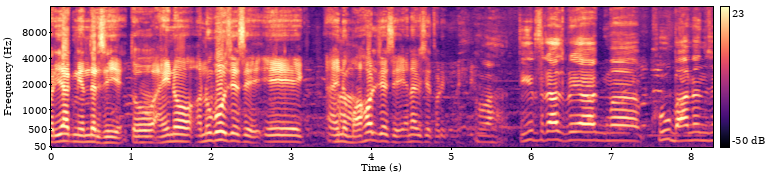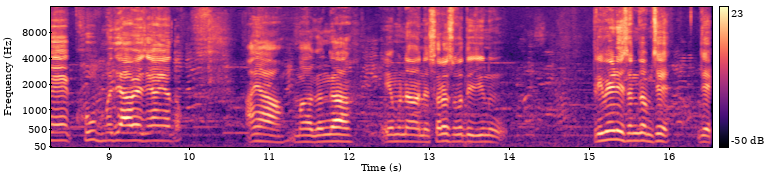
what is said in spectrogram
પ્રયાગની અંદર જઈએ તો અહીંનો અનુભવ જે છે એ અહીંનો માહોલ જે છે એના વિશે થોડીક વાહ તીર્થરાજ પ્રયાગમાં ખૂબ આનંદ છે ખૂબ મજા આવે છે અહીંયા તો. અહીંયા મા ગંગા યમુના અને સરસ્વતીજીનું ત્રિવેણી સંગમ છે જે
